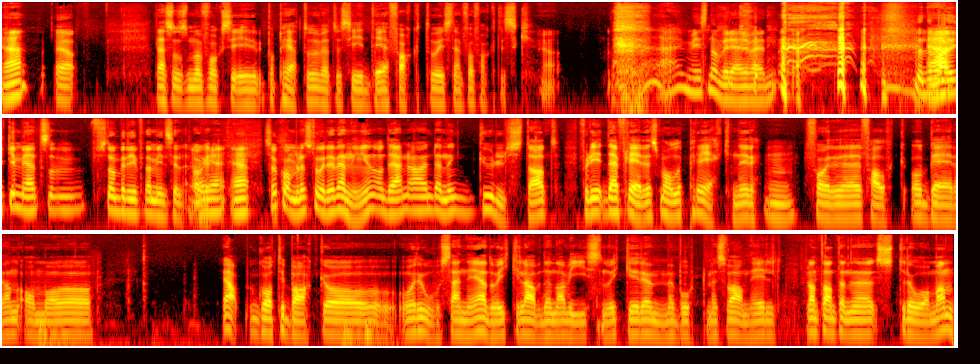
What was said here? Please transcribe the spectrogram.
Ja. Det er sånn som når folk sier på P2, vet du, sier de facto istedenfor faktisk. Det er mye snobberi her i verden. Men det var ikke ment som snobberi fra min side. Okay. Okay, ja. Så kommer den store vendingen, og det er denne Gullstad Fordi det er flere som holder prekener Mm. for eh, Falk og ber han om å ja, gå tilbake og, og roe seg ned, og ikke lage den avisen, og ikke rømme bort med Svanhild. Blant annet denne Stråmann,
